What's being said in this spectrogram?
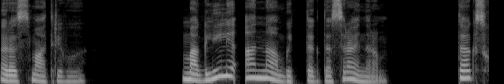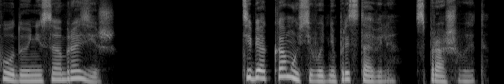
Рассматриваю. Могли ли она быть тогда с Райнером? Так сходу и не сообразишь. «Тебя к кому сегодня представили?» — спрашивает.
